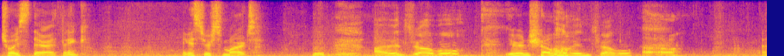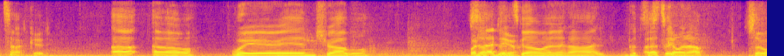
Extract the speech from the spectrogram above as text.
choice there. I think. I guess you're smart. I'm in trouble. You're in trouble. I'm in trouble. Uh oh. That's not good. Uh oh, we're in trouble. What did that do? Something's going on. Puts Oh, that's thing- going up. So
